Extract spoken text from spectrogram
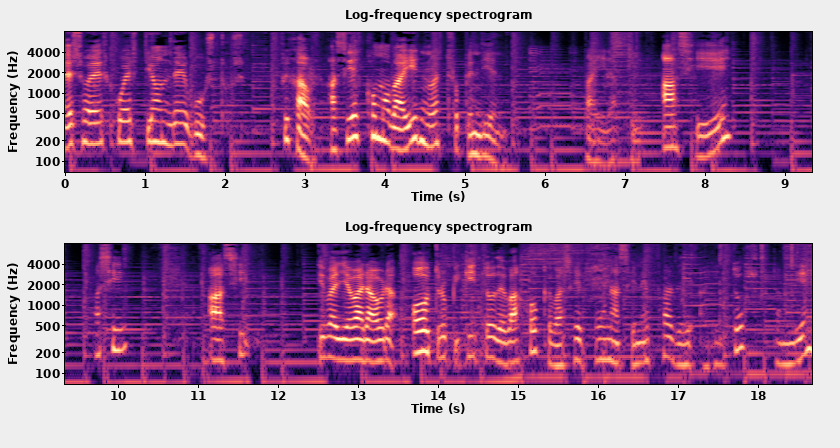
Eso es cuestión de gustos. Fijaos, así es como va a ir nuestro pendiente. Va a ir aquí, así, así, así. Y va a llevar ahora otro piquito debajo que va a ser una cenefa de aritos también.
